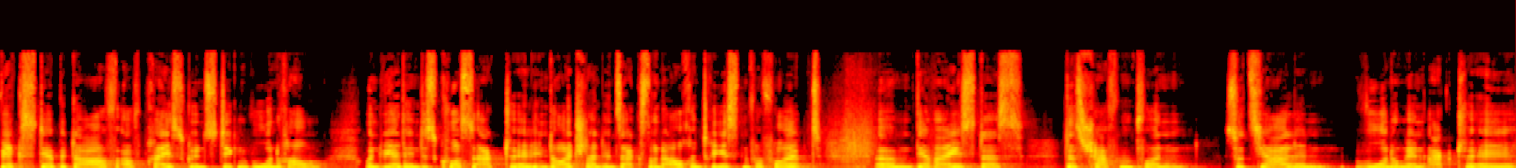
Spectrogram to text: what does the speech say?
wächst der Bedarf auf preisgünstigen Wohnraum. Und wer den Diskurs aktuell in Deutschland, in Sachsen und auch in Dresden verfolgt, ähm, der weiß, dass das Schaffen von sozialen Wohnungen aktuell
